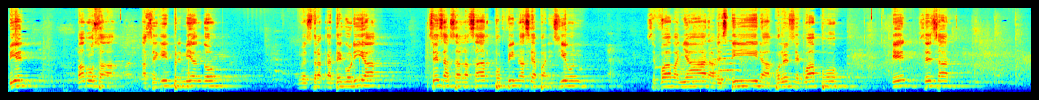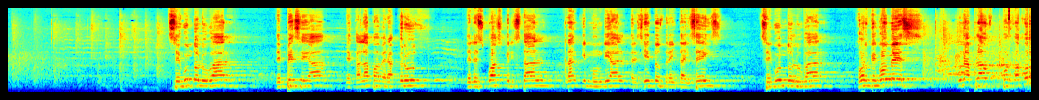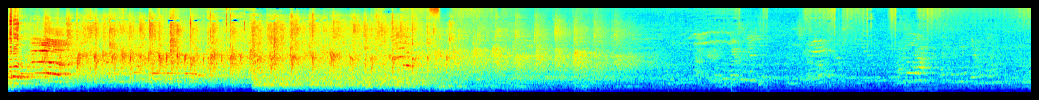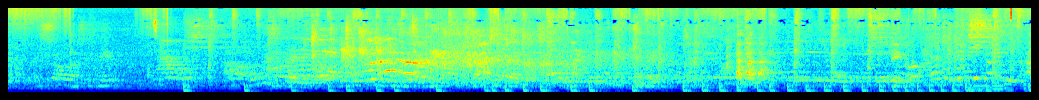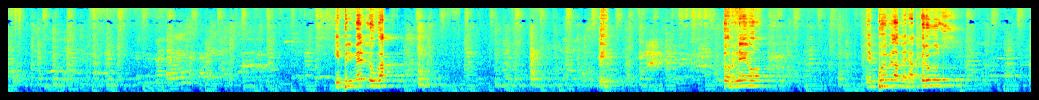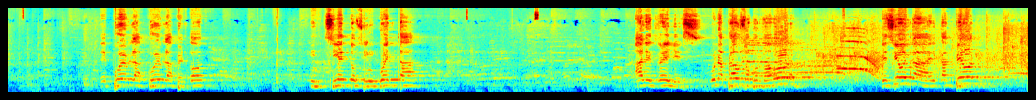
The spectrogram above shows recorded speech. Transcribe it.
Bien, vamos a, a seguir premiando nuestra categoría. César Salazar por fin hace aparición. Se fue a bañar, a vestir, a ponerse guapo. Bien, César. Segundo lugar de PCA de Jalapa, Veracruz, del Squash Cristal, ranking mundial 336. Segundo lugar, Jorge Gómez. Un aplauso, por favor. Y primer lugar, eh, torneo de Puebla, Veracruz, de Puebla, Puebla, perdón, 150, Alex Reyes. Un aplauso, por favor. Que se oiga el campeón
